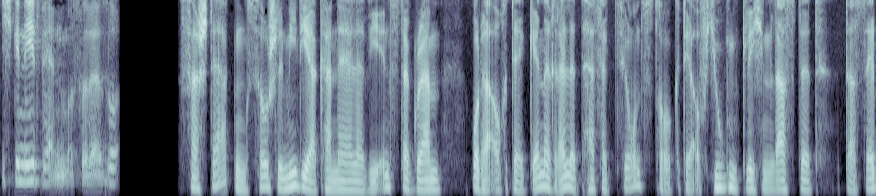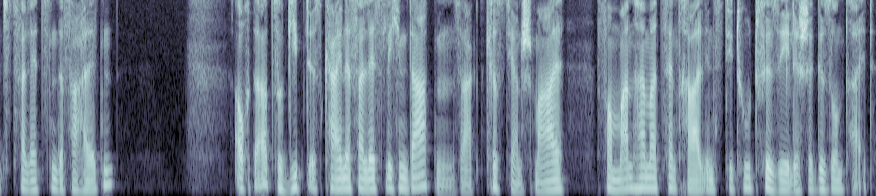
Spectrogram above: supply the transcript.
ich genäht werden muss oder so. Verstärken Social-Media-Kanäle wie Instagram oder auch der generelle Perfektionsdruck, der auf Jugendlichen lastet, das selbstverletzende Verhalten? Auch dazu gibt es keine verlässlichen Daten, sagt Christian Schmal vom Mannheimer Zentralinstitut für seelische Gesundheit.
